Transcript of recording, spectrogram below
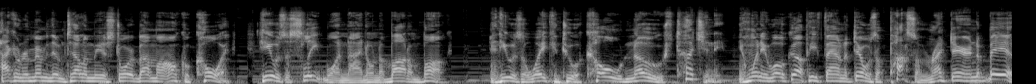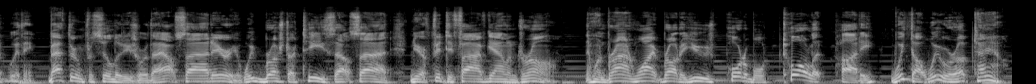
I can remember them telling me a story about my Uncle Coy. He was asleep one night on the bottom bunk and he was awakened to a cold nose touching him. And when he woke up, he found that there was a possum right there in the bed with him. Bathroom facilities were the outside area. We brushed our teeth outside near a 55 gallon drum. And when Brian White brought a used portable toilet potty, we thought we were uptown.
